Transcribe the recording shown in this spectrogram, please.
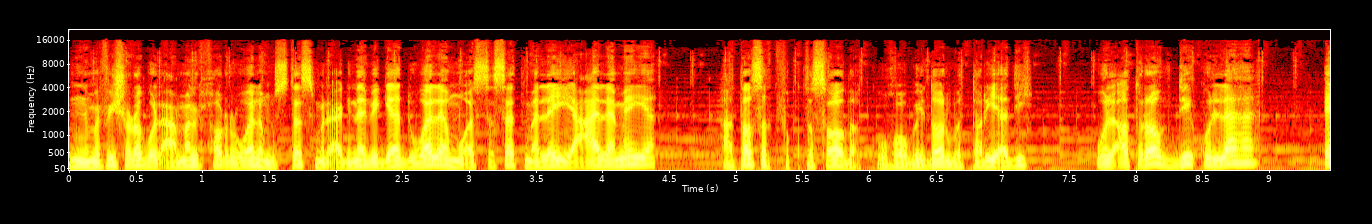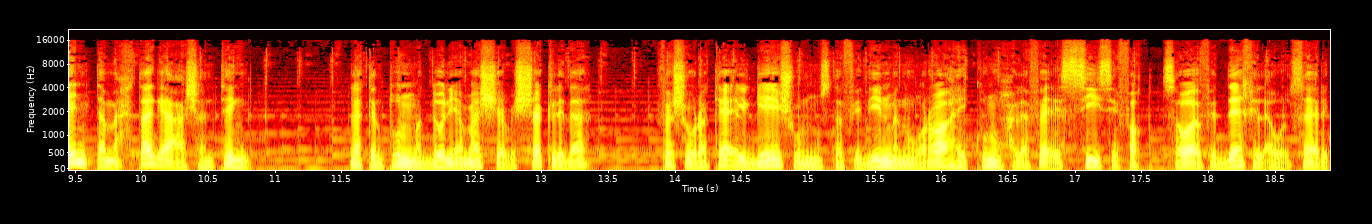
إن مفيش رجل أعمال حر ولا مستثمر أجنبي جاد ولا مؤسسات مالية عالمية هتثق في اقتصادك وهو بيدار بالطريقة دي. والأطراف دي كلها أنت محتاجها عشان تنجح. لكن طول ما الدنيا ماشية بالشكل ده فشركاء الجيش والمستفيدين من وراه هيكونوا حلفاء السيسي فقط سواء في الداخل أو الخارج.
